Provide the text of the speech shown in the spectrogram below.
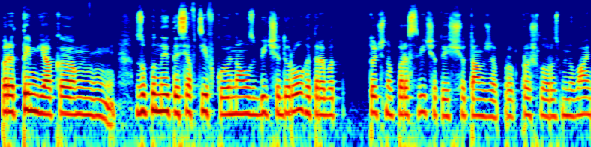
перед тим як ем, зупинитися автівкою на узбіччі дороги, треба точно пересвідчитись, що там вже про- пройшло розмінування.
